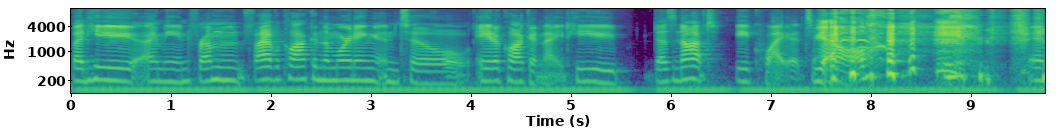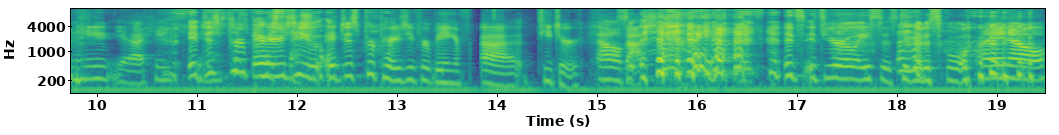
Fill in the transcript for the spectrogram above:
But he, I mean, from five o'clock in the morning until eight o'clock at night, he does not be quiet Yeah. at all. and he, yeah, he's. It he's just very prepares you. It just prepares you for being a uh, teacher. oh So- gosh, Yes. it's it's your oasis to go to school. I know.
